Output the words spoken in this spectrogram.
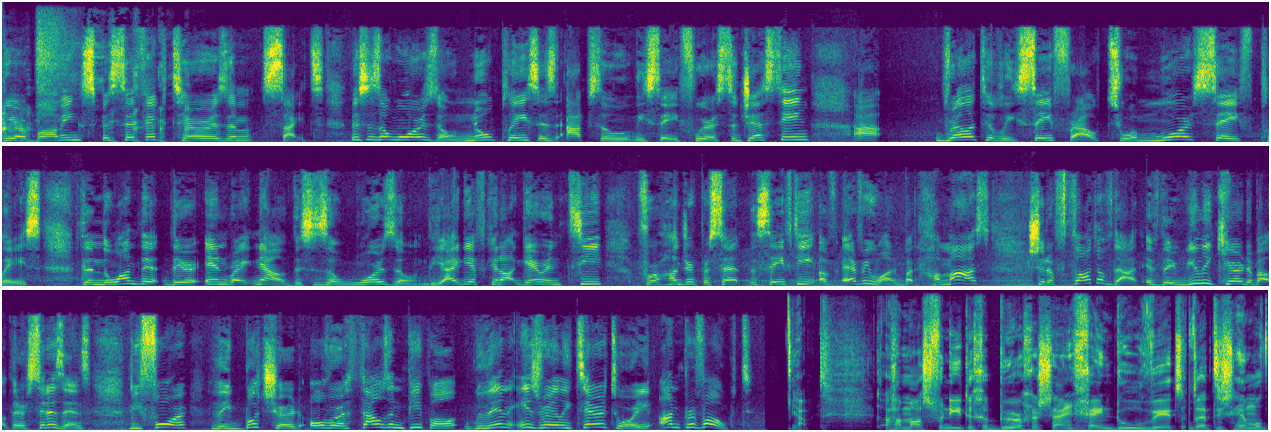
We are bombing specific terrorism sites. This is a war zone. No place is absolutely safe. We are suggesting a relatively safe route to a more safe place than the one that they're in right now. This is a war zone. The IDF cannot guarantee for 100% the safety of everyone, but Hamas should have thought of that if they really cared about their citizens before they butchered over a thousand people within Israeli territory unprovoked. Ja. Hamas vernietigen burgers zijn geen doelwit. Dat is helemaal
